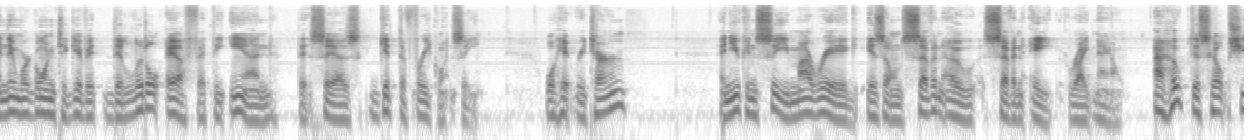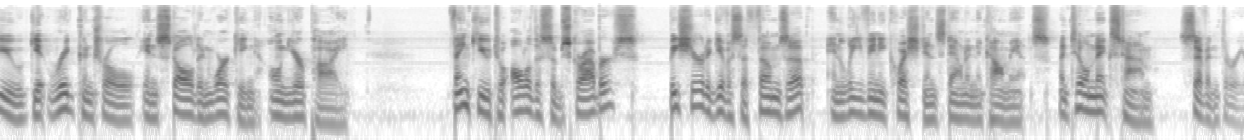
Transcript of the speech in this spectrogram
And then we're going to give it the little F at the end that says get the frequency. We'll hit return, and you can see my rig is on 7078 right now. I hope this helps you get rig control installed and working on your Pi. Thank you to all of the subscribers. Be sure to give us a thumbs up and leave any questions down in the comments. Until next time, 7 3.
